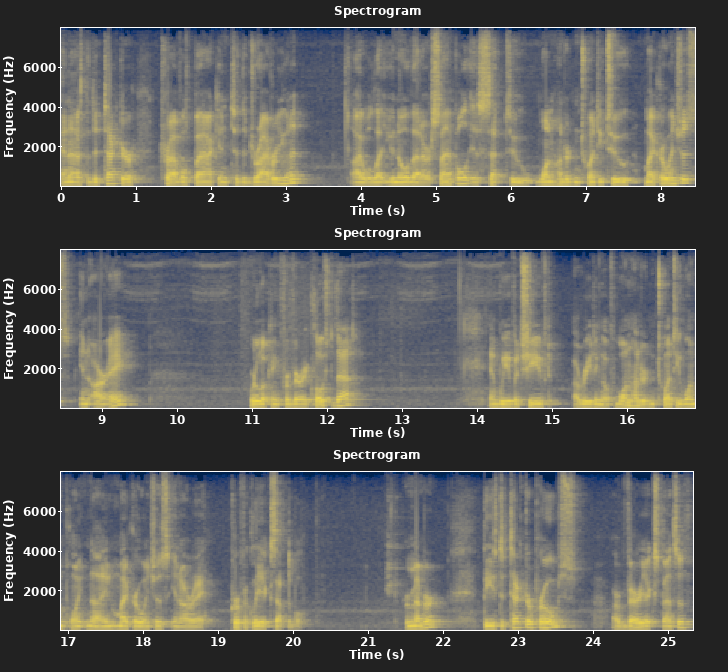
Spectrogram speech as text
And as the detector travels back into the driver unit, I will let you know that our sample is set to 122 microinches in RA. We're looking for very close to that. And we've achieved a reading of 121.9 microinches in RA. Perfectly acceptable. Remember, these detector probes are very expensive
